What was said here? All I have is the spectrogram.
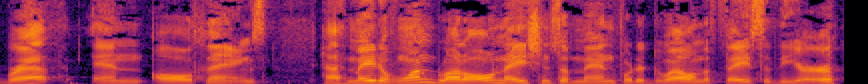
breath, and all things, hath made of one blood all nations of men for to dwell on the face of the earth,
